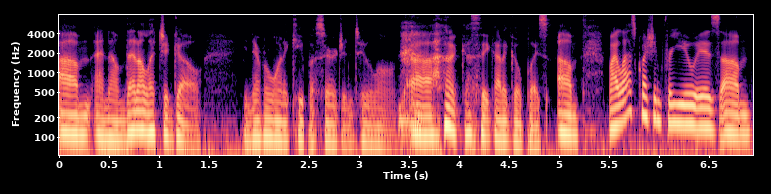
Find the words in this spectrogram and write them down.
Um, and um, then I'll let you go. You never want to keep a surgeon too long because they got to go places. Um, my last question for you is, um,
